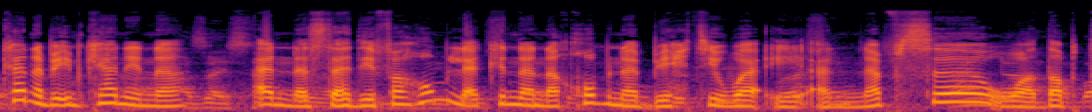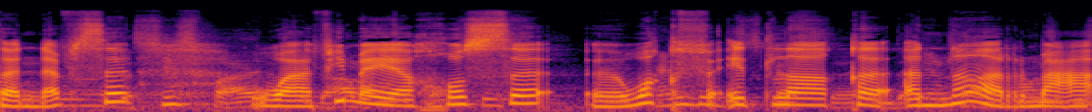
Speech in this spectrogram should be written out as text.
كان بإمكاننا أن نستهدفهم لكننا قمنا باحتواء النفس وضبط النفس. وفيما يخص وقف إطلاق النار مع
